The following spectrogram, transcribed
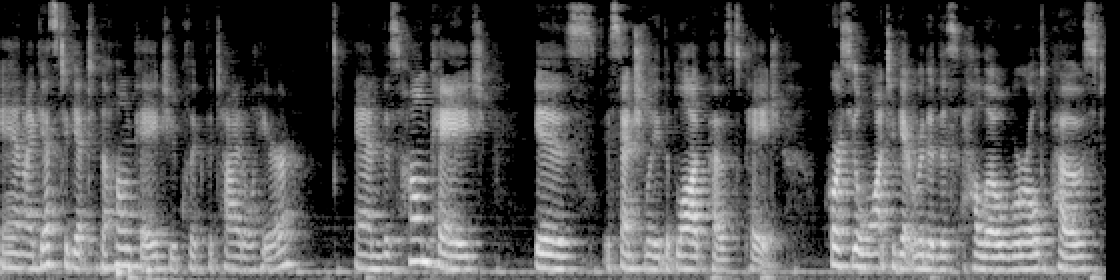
And I guess to get to the home page, you click the title here. And this home page is essentially the blog posts page. Of course, you'll want to get rid of this hello world post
